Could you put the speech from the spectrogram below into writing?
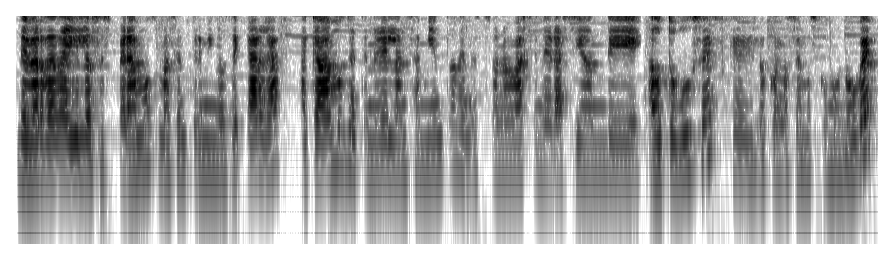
de verdad ahí los esperamos, más en términos de carga. Acabamos de tener el lanzamiento de nuestra nueva generación de autobuses, que lo conocemos como Nubec.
